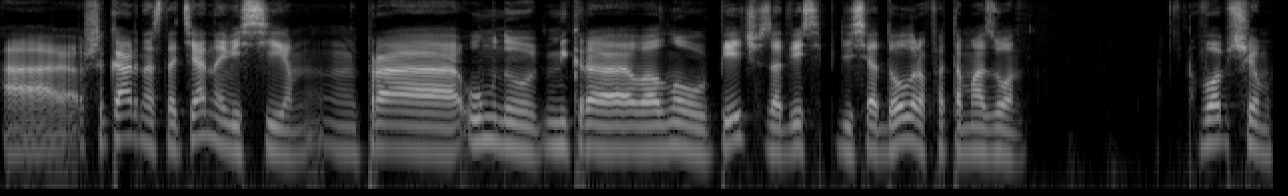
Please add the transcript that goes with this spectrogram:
Шикарная статья на VC про умную микроволновую печь за 250 долларов от Amazon. В общем,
